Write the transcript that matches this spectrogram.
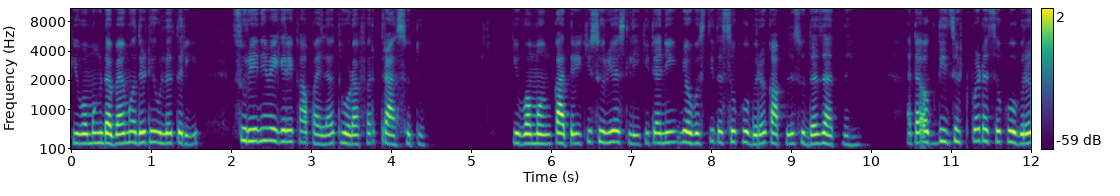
किंवा मग डब्यामध्ये ठेवलं तरी सुरीने वगैरे कापायला थोडाफार त्रास होतो. किंवा मग कात्रीची सुरी असली की त्याने व्यवस्थित असं खोबरं कापलंसुद्धा जात नाही. आता अगदी झटपट असं खोबरं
